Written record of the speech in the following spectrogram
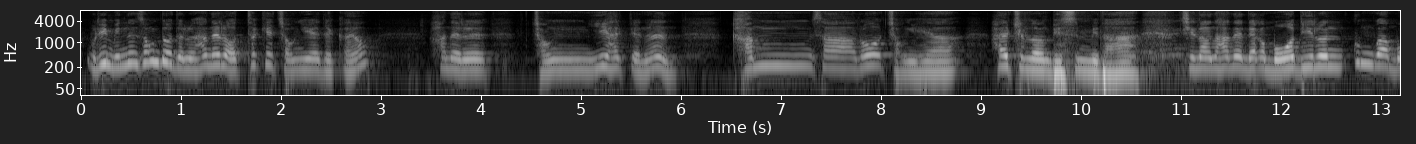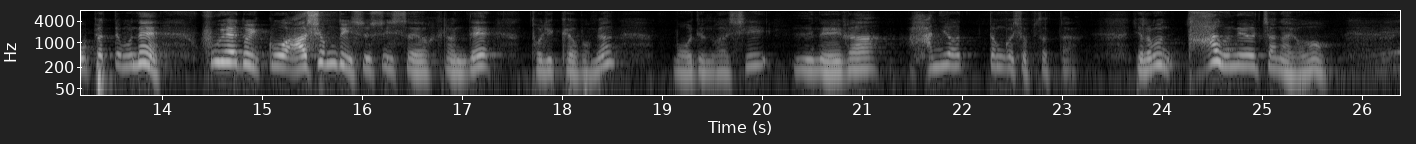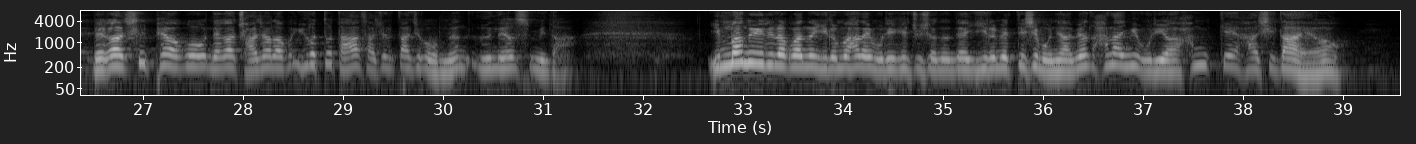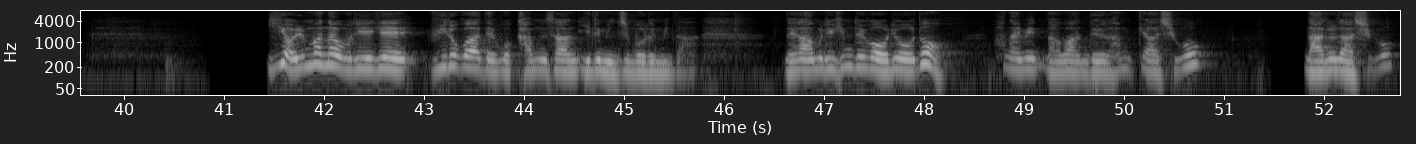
우리 믿는 성도들은 한 해를 어떻게 정의해야 될까요? 한 해를 정의할 때는 감사로 정의해야 할 줄로 믿습니다. 지난 한 해 내가 못 이룬 꿈과 목표 때문에 후회도 있고 아쉬움도 있을 수 있어요. 그런데 돌이켜 보면 모든 것이 은혜가 아니었던 것이 없었다. 여러분 다 은혜였잖아요. 내가 실패하고 내가 좌절하고 이것도 다 사실 따지고 보면 은혜였습니다. 임마누엘이라고 하는 이름을 하나님 우리에게 주셨는데 이 이름의 뜻이 뭐냐면 하나님이 우리와 함께 하시다예요. 이게 얼마나 우리에게 위로가 되고 감사한 이름인지 모릅니다. 내가 아무리 힘들고 어려워도 하나님이 나와 늘 함께 하시고 나를 아시고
